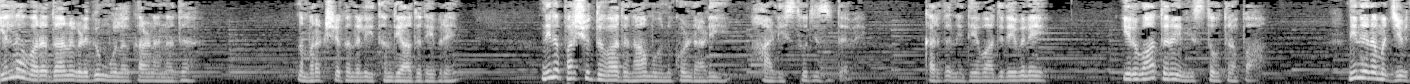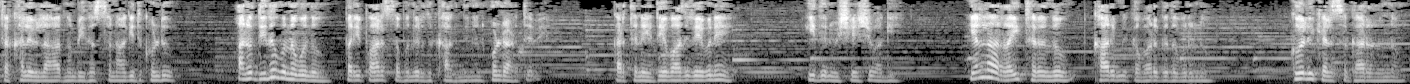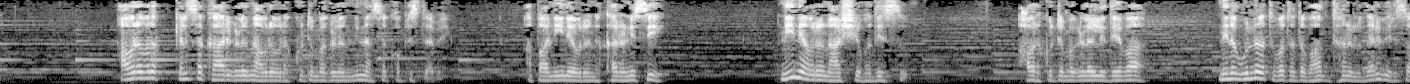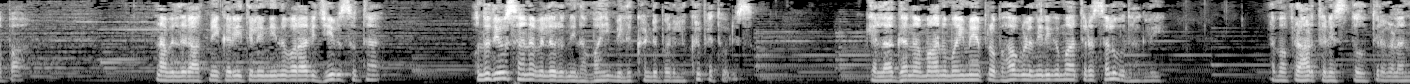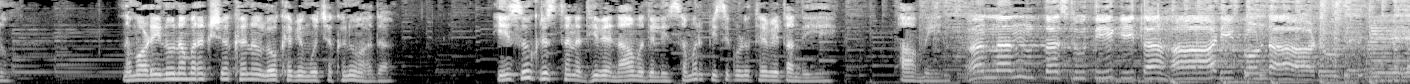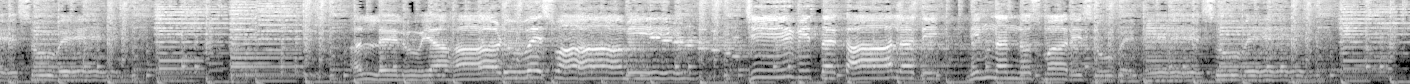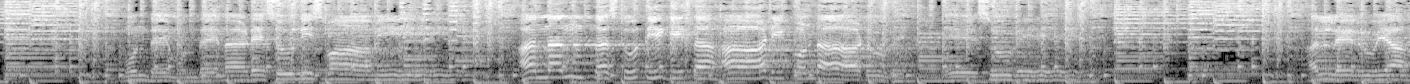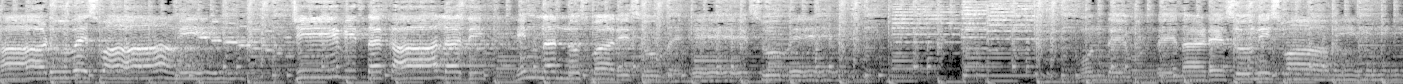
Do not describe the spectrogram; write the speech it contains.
ಎಲ್ಲ ವರದಾನಗಳಿಗೂ ಮೂಲ ಕಾರಣನಾದ ನಮ್ಮ ರಕ್ಷಕನಲ್ಲಿ ತಂದೆಯಾದ ದೇವರೇ, ನಿನ್ನ ಪರಿಶುದ್ಧವಾದ ನಾಮವನ್ನು ಕೊಂಡಾಡಿ ಹಾಡಿ ಸ್ತುತಿಸುತ್ತೇವೆ. ಕರ್ತನೆ ದೇವಾದ ದೇವನೇ, ಇರುವಾತನೇ ನಿಸ್ತೋತ್ರಪ್ಪ ಸ್ತೋತ್ರಪ್ಪ. ನಿನ್ನೆ ನಮ್ಮ ಜೀವಿತ ಕಲವಿಲ್ಲ ನಂಬಿಗಸ್ತನಾಗಿದ್ದುಕೊಂಡು ಅನುದಿನವೂ ನಮ್ಮನ್ನು ಪರಿಪಾಲಿಸ ಬಂದಿರುವುದಕ್ಕಾಗಿ ನಿನ್ನನ್ನು ಕೊಂಡಾಡುತ್ತೇವೆ. ಕರ್ತನೆ ದೇವಾದ ದೇವನೇ ಇದನ್ನು ವಿಶೇಷವಾಗಿ ಎಲ್ಲ ರೈತರನ್ನು, ಕಾರ್ಮಿಕ ವರ್ಗದವರನ್ನು, ಕೂಲಿ ಕೆಲಸಗಾರರನ್ನು ಅವರವರ ಕೆಲಸ ಕಾರ್ಯಗಳನ್ನು, ಅವರವರ ಕುಟುಂಬಗಳನ್ನು ನಿನ್ನ ಸಕೋಪಿಸುತ್ತೇವೆ ಅಪ್ಪ, ನೀನೇ ಅವರನ್ನು ಕರುಣಿಸಿ, ನೀನೇ ಅವರನ್ನು ಆಶೀರ್ವದಿಸು. ಅವರ ಕುಟುಂಬಗಳಲ್ಲಿ ದೇವ, ನಿನ್ನ ಉನ್ನತವಾದ ವಾಗ್ದಾನಗಳು ನೆರವೇರಿಸಪ್ಪ. ನಾವೆಲ್ಲರೂ ಆತ್ಮೀಕ ರೀತಿಯಲ್ಲಿ ನಿನ್ನವರಾಗಿ ಜೀವಿಸುತ್ತಾ ಒಂದು ದಿವಸ ನಾವೆಲ್ಲರೂ ನಿನ್ನ ಮಹಿಮೆಯಲ್ಲಿ ಕಂಡು ಬರಲು ಕೃಪೆ ತೋರಿಸು. ಎಲ್ಲ ಘನ ಮಾನು ಮಹಿಮೆಯ ಪ್ರಭಾವಗಳು ನಿನಗೆ ಮಾತ್ರ ಸಲ್ಲುವುದಾಗಲಿ. ನಮ್ಮ ಪ್ರಾರ್ಥನೆ ಸ್ತೋತ್ರಗಳನ್ನು ನಮ್ಮೊಡೆಯನು ನಮ್ಮ ರಕ್ಷಕನು ಲೋಕ ವಿಮೋಚಕನೂ ಆದ. ಯೇಸು ಕ್ರಿಸ್ತನ ದಿವ್ಯ ನಾಮದಲ್ಲಿ ಸಮರ್ಪಿಸಿಕೊಳ್ಳುತ್ತೇವೆ ತಂದೆಯೇ. ಆಮೇನ್. ಅನಂತ ಸ್ತುತಿ ಗೀತ ಹಾಡಿಕೊಂಡಾಡುವೆ ಅಲ್ಲೆಲುಯ ಹಾಡುವೆ ಸ್ವಾಮಿ. ಜೀವಿತ ಕಾಲದಿ ನಿನ್ನನ್ನು ಸ್ಮರಿಸುವೆ ಮುಂದೆ ಮುಂದೆ ನಡೆಸು ಸ್ವಾಮಿ. ಅನಂತ ಸ್ತುತಿ ಗೀತ ಹಾಡಿಕೊಂಡಾಡುವೆ ಯೇಸುವೆ ಅಲ್ಲೆಲುಯ ಹಾಡುವೆ ಸ್ವಾಮಿ. ಜೀವಿತ ಕಾಲದಿ ನಿನ್ನನ್ನು ಸ್ಮರಿಸುವೆ ಯೇಸುವೆ ಮುಂದೆ ಮುಂದೆ ನಡೆಸು ಸ್ವಾಮಿ.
